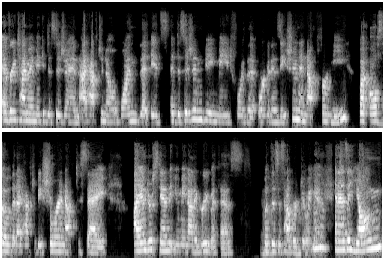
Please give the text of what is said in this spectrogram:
every time I make a decision, I have to know one, that it's a decision being made for the organization and not for me, but also that I have to be sure enough to say, I understand that you may not agree with this, but this is how we're doing Mhm. it. And as a young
